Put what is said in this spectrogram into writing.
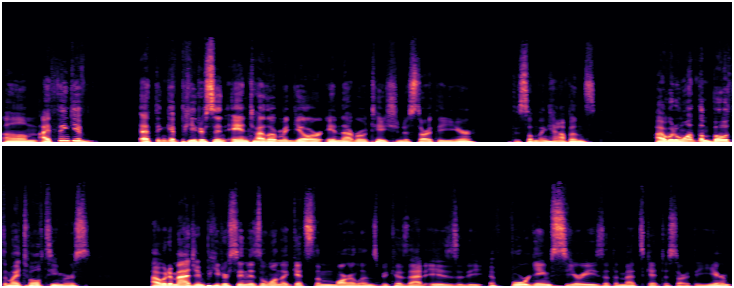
Um, I think if I think if Peterson and Tylor Megill are in that rotation to start the year, if something happens, I would want them both in my 12 teamers. I would imagine Peterson is the one that gets the Marlins because that is the four game series that the Mets get to start the year.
